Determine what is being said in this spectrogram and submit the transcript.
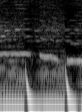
I need to play.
